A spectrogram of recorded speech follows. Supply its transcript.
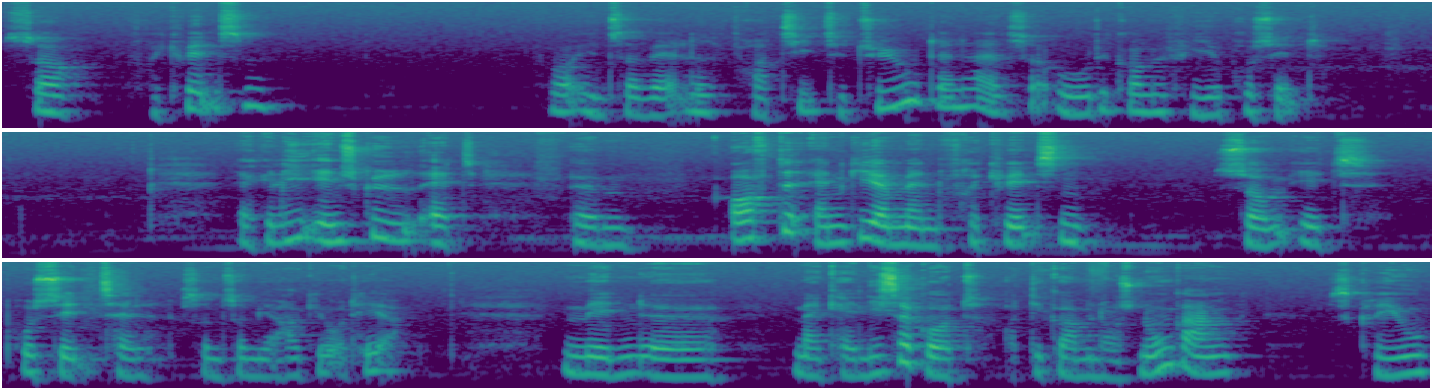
Så frekvensen for intervallet fra 10 til 20, den er altså 8,4 procent. Jeg kan lige indskyde, at øhm, ofte angiver man frekvensen som et procenttal, sådan som jeg har gjort her. Men øh, man kan lige så godt, og det gør man også nogle gange, skrive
